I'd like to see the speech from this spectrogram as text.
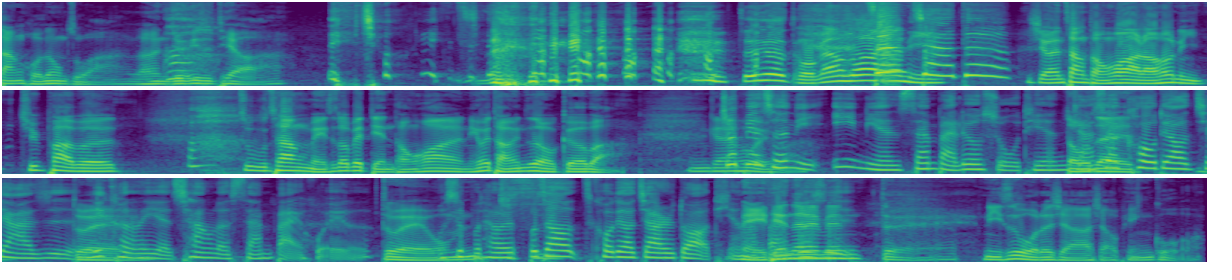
当活动组啊，然后你就一直跳啊。你就一直 这就我刚刚说啊，真你假的你喜欢唱童话，然后你去 pub 驻唱，每次都被点童话，你会讨厌这首歌吧？就变成你一年三百六十五天，假设扣掉假日，你可能也唱了三百回了。对，我是不太会不知道扣掉假日多少天啊，每天在那边，对，你是我的小小苹果，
